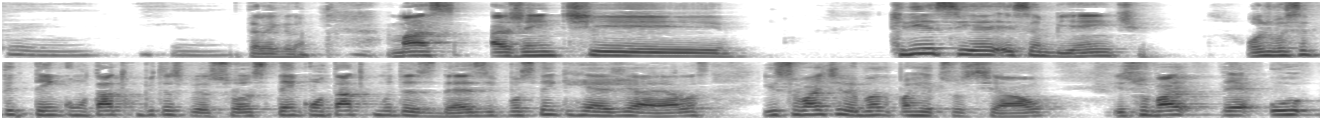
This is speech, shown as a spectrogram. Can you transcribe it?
Sim, sim. Telegram. Mas a gente cria esse, esse ambiente onde você te- tem contato com muitas pessoas, tem contato com muitas ideias e você tem que reagir a elas. Isso vai te levando para rede social. Isso vai. é, o,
